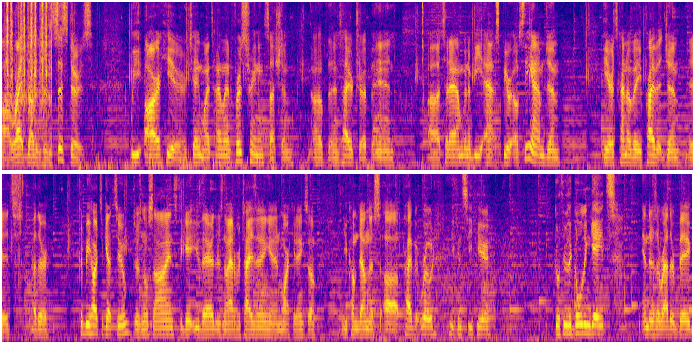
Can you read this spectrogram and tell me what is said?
All right, brothers and sisters, we are here, Chiang Mai, Thailand, first training session of the entire trip, and uh, today I'm gonna be at Spirit of Siam gym. Here, it's kind of a private gym. It's rather could be hard to get to. There's no signs to get you there. There's no advertising and marketing, so you come down this uh, private road. You can see here, go through the Golden Gates, and there's a rather big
